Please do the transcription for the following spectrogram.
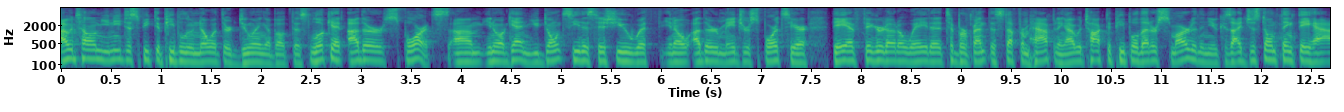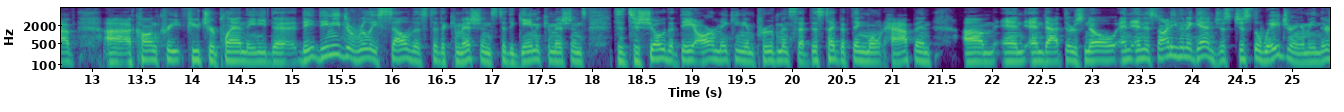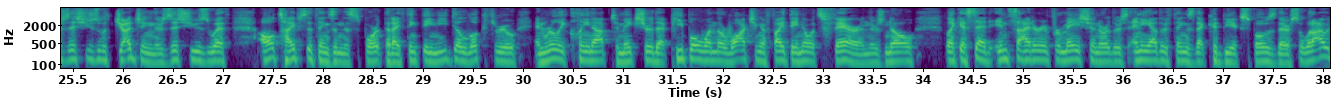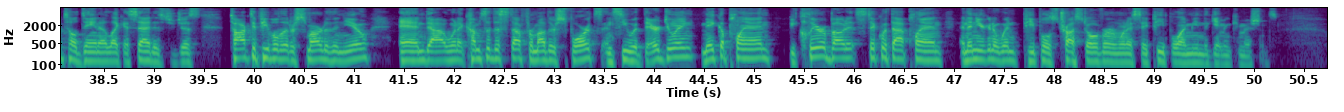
I would tell them you need to speak to people who know what they're doing about this. Look at other sports. Um, you know, again, you don't see this issue with you know other major sports here. They have figured out a way to to prevent this stuff from happening. I would talk to people that are smarter than you because I just don't think they have uh, a concrete future plan. They need to they, they need to really sell this to the commissions, to the gaming commissions, to, to show that they are making improvements, that this type of thing won't happen, um, and and that there's no and and it's not even again just just the wagering. I mean, there's issues with judging. There's issues with all types of things in the sport that I think they need to look through and really clean up to make sure that people, when they're watching a fight, they know it's fair and there's no, like I said, insider information or there's any other things that could be exposed there. So what I would tell Dana, like I said, is to just talk to people that are smarter than you. And uh, when it comes to this stuff from other sports and see what they're doing, make a plan, be clear about it, stick with that plan, and then you're going to win people's trust over. And when I say people, I mean the gaming commissions.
